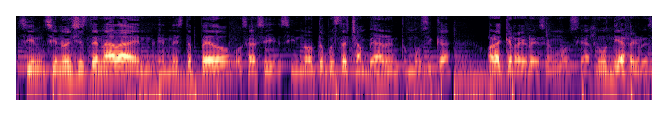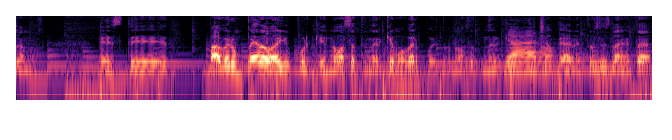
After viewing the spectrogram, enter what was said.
si, si, no hiciste nada en, este pedo, o sea, si, si no te pusiste a chambear en tu música, ahora que regresemos, si algún día regresamos, este, va a haber un pedo ahí porque no vas a tener que mover, pues, no, no vas a tener que, que chambear. Entonces, la neta,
